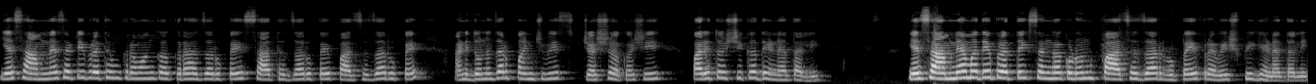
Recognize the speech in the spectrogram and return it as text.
या सामन्यासाठी प्रथम क्रमांक अकरा हजार रुपये सात हजार रुपये पाच हजार रुपये आणि दोन हजार पंचवीस चषक अशी पारितोषिकं देण्यात आली. या सामन्यामध्ये प्रत्येक संघाकडून पाच हजार रुपये प्रवेश फी घेण्यात आली.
